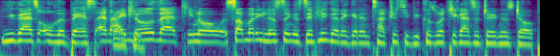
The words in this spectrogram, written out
you guys all the best. And thank I know you. that, you know, somebody listening is definitely going to get in touch with you because what you guys are doing is dope.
